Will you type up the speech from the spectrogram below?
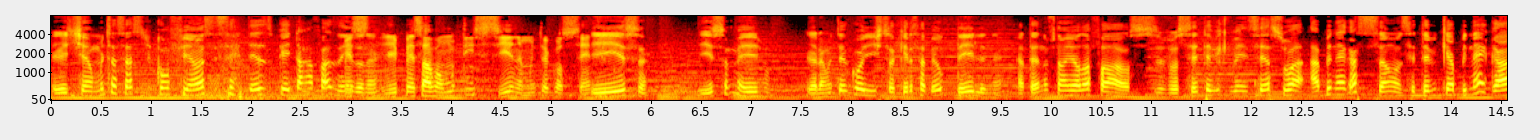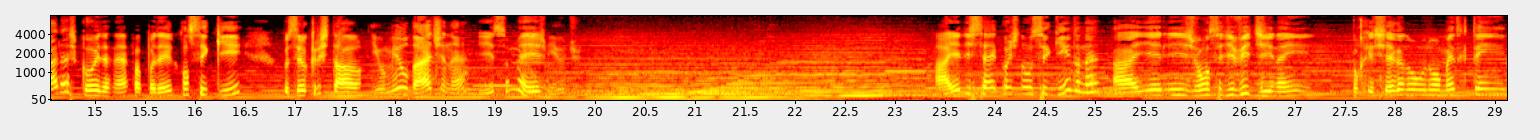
Ele tinha muito excesso de confiança e certeza do que ele tava fazendo, Pens- né? Ele pensava muito em si, né? Muito egocêntrico. Isso, isso mesmo. Ele era muito egoísta, só queria saber o dele, né? Até no final Yoda fala, você teve que vencer a sua abnegação, você teve que abnegar das coisas, né? Pra poder conseguir o seu cristal. E humildade, né? Isso mesmo. Humilde. Aí eles continuam seguindo, né? Aí eles vão se dividir, né? Porque chega no, no momento que tem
